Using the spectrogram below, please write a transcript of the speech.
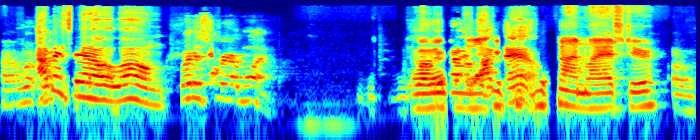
Uh, what, I've been saying all along. what is square one? Well, everybody locked down. This time last year. Oh,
